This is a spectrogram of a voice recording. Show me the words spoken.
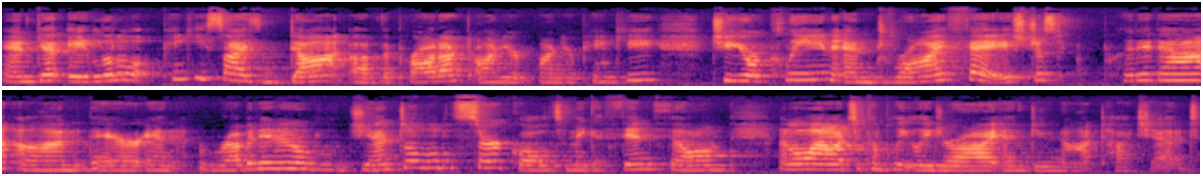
and get a little pinky-sized dot of the product on your, on your pinky to your clean and dry face. Just put it out on there and rub it in a gentle little circle to make a thin film and allow it to completely dry and do not touch it.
